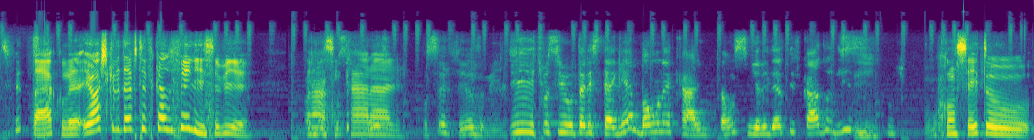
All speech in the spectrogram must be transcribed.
Espetáculo. Eu acho que ele deve ter ficado feliz, sabia? Ele Ah, assim, com certeza. caralho. Com certeza. E, tipo assim, o Ter Stegen é bom, né, cara? Então, sim, ele deve ter ficado ali. Sim. O conceito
